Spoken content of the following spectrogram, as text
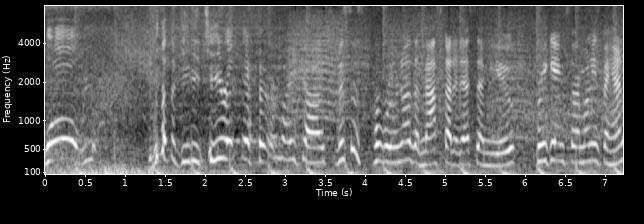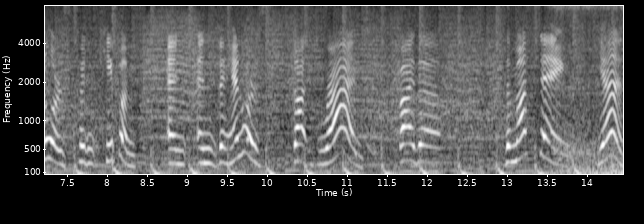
Whoa! we- Was that the DDT right there? Oh my gosh. This is Peruna, the mascot at SMU. Pre-game ceremonies, the handlers couldn't keep him. And and the handlers got dragged by the the Mustang. Yes.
